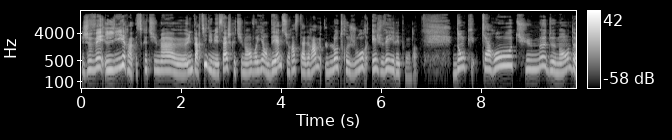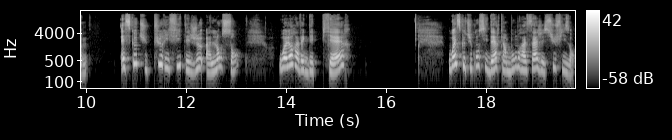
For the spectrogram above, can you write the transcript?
je vais lire ce que tu m'as, euh, une partie du message que tu m'as envoyé en DM sur Instagram l'autre jour et je vais y répondre. Donc, Caro, tu me demandes est-ce que tu purifies tes jeux à l'encens ou alors avec des pierres ou est-ce que tu considères qu'un bon brassage est suffisant?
